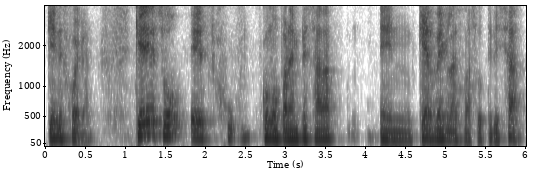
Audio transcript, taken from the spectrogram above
quiénes juegan. Que eso es como para empezar a, en qué reglas vas a utilizar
